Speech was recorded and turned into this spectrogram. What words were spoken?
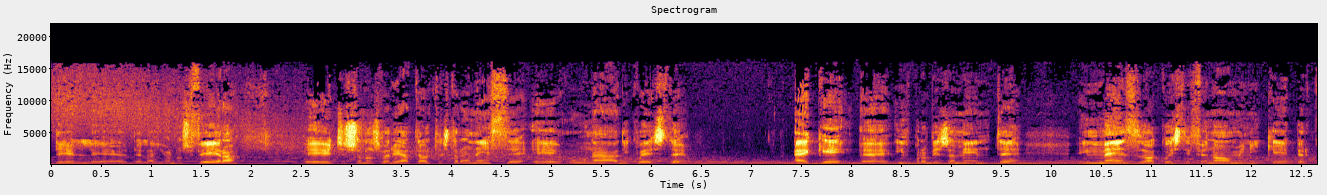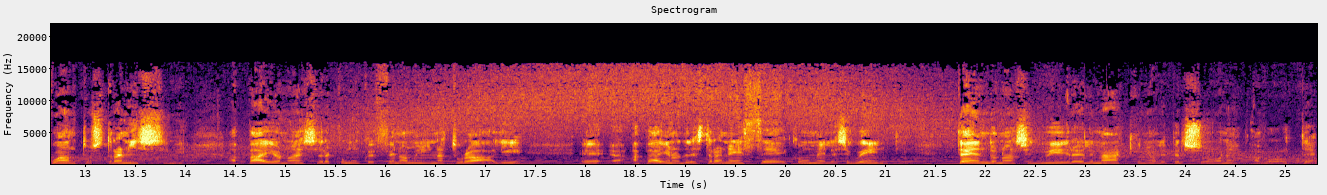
delle, della ionosfera ci sono svariate altre stranezze e una di queste è che eh, improvvisamente in mezzo a questi fenomeni che per quanto stranissimi appaiono essere comunque fenomeni naturali, eh, appaiono delle stranezze come le seguenti. Tendono a seguire le macchine o le persone a volte,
